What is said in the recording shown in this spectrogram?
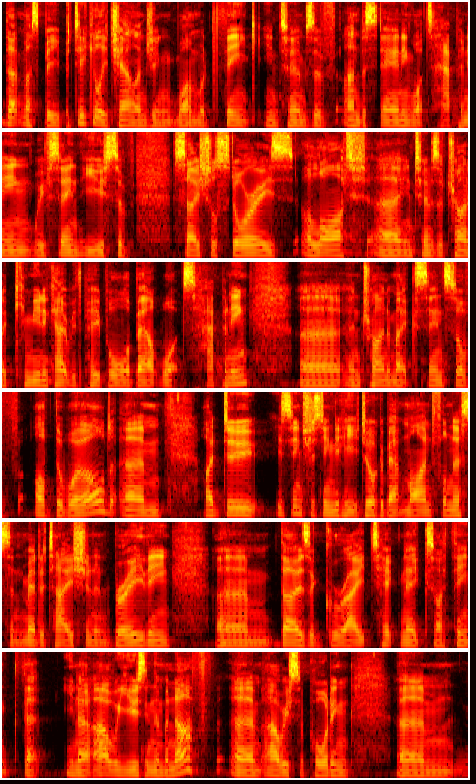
that must be particularly challenging, one would think, in terms of understanding what's happening. We've seen the use of social stories a lot uh, in terms of trying to communicate with people about what's happening uh, and trying to make sense of, of the world. Um, I do, it's interesting to hear you talk about mindfulness and meditation and breathing. Um, those are great techniques, I think, that you know, are we using them enough? Um, are we supporting um,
